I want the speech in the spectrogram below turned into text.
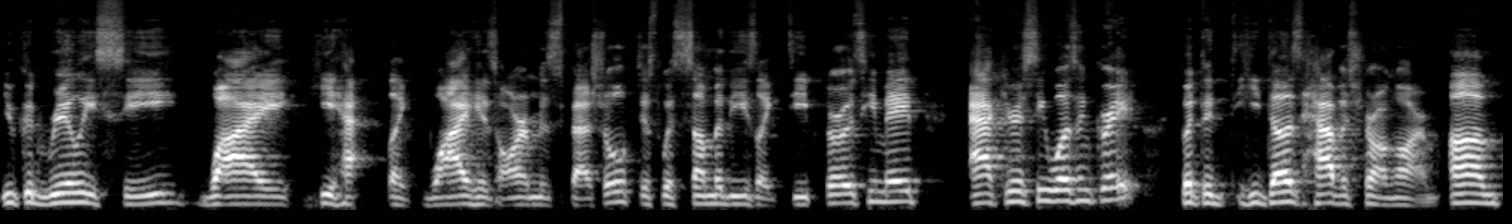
you could really see why he had like why his arm is special, just with some of these like deep throws he made. Accuracy wasn't great, but the, he does have a strong arm. Um,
